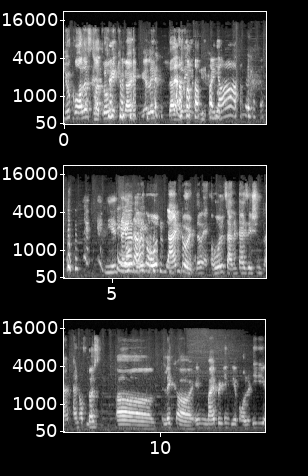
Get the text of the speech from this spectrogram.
you call us खतरों के खिलाड़ी. We're like that's the reason. yeah. ये सही Yeah, था. there is a whole plan to it, the whole sanitization plan, and of course, uh, like uh, in my building, we have already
